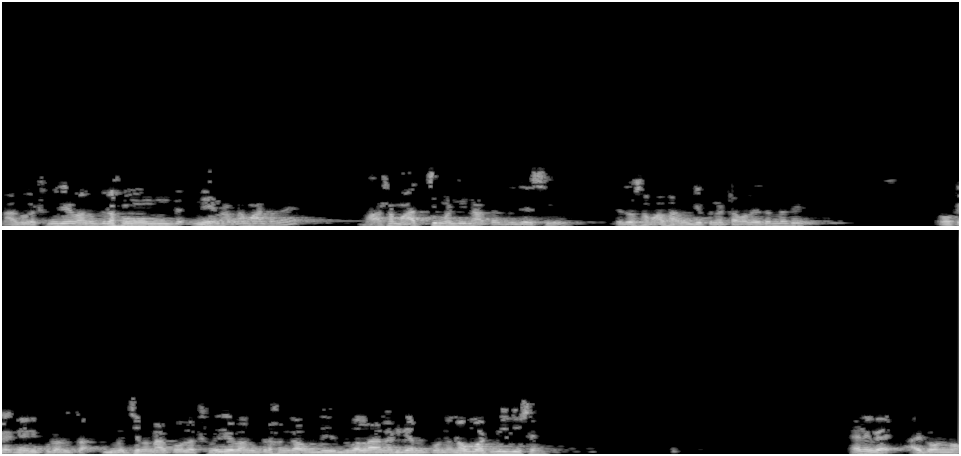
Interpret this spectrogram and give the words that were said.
నాకు లక్ష్మీదేవి అనుగ్రహం ఉంది నేను అన్నమాటనే భాష మార్చి మళ్ళీ నాకు అందజేసి ఏదో సమాధానం చెప్పినట్టు అవ్వలేదన్నది. ఓకే నేను ఇప్పుడు అడుగుతా. ఈ మధ్యన నాకు లక్ష్మీదేవి అనుగ్రహంగా ఉంది. ఎందువల్ల అని అడిగాను అనుకోండి నవ్వు వాటి వీలు చూసాను anyway I don't know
